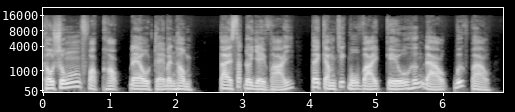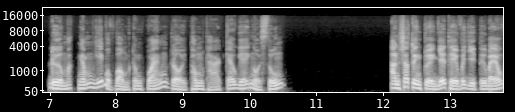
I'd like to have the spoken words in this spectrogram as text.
khẩu súng phọc học đeo trệ bên hông, tay sách đôi giày vải, tay cầm chiếc mũ vải kiểu hướng đạo bước vào, đưa mắt ngắm nghía một vòng trong quán rồi thông thả kéo ghế ngồi xuống. Anh sẽ tuyên truyền giới thiệu với dì Tư Béo.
